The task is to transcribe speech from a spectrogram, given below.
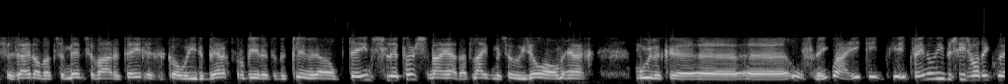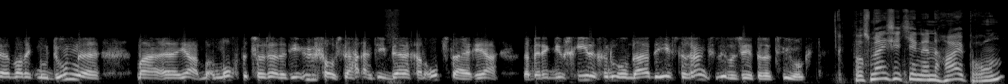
ze zeiden al dat ze mensen waren tegengekomen die de berg proberen te beklimmen op teenslippers. Nou ja, dat lijkt me sowieso al een erg moeilijke uh, uh, oefening. Maar ik, ik, ik weet nog niet precies wat ik, wat ik moet doen. maar ja, mocht het zo zijn dat die ufo's daar uit die berg gaan opstijgen... ja, dan ben ik nieuwsgierig genoeg om daar de eerste rang te willen zitten natuurlijk. Volgens mij zit je in een hype, Ron.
